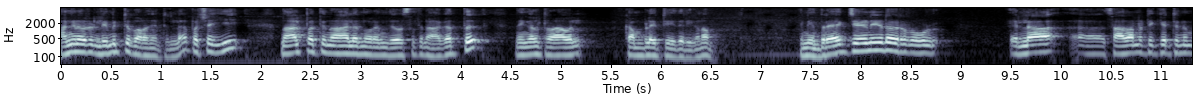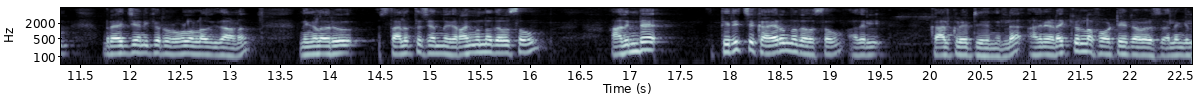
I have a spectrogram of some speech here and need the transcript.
അങ്ങനെ ഒരു ലിമിറ്റ് പറഞ്ഞിട്ടില്ല. പക്ഷേ ഈ നാൽപ്പത്തി നാല് എന്ന് പറയുന്ന ദിവസത്തിനകത്ത് നിങ്ങൾ ട്രാവൽ കംപ്ലീറ്റ് ചെയ്തിരിക്കണം. ഇനി ബ്രേക്ക് ജേണിയുടെ ഒരു റൂൾ എല്ലാ സാധാരണ ടിക്കറ്റിനും ബ്രേക്ക് ജേണിക്ക് ഒരു റൂൾ ഉള്ളത് ഇതാണ്. നിങ്ങളൊരു സ്ഥലത്ത് ചെന്ന് ഇറങ്ങുന്ന ദിവസവും അതിന്റെ തിരിച്ച് കയറുന്ന ദിവസവും അതിൽ കാൽക്കുലേറ്റ് ചെയ്യുന്നില്ല. അതിനിടയ്ക്കുള്ള ഫോർട്ടി എയ്റ്റ് അവേഴ്സ് അല്ലെങ്കിൽ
